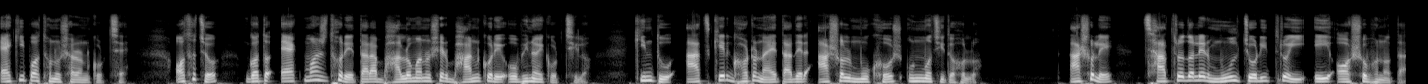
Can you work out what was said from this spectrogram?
একই পথ অনুসরণ করছে। অথচ গত এক মাস ধরে তারা ভালো মানুষের ভান করে অভিনয় করছিল। কিন্তু আজকের ঘটনায় তাদের আসল মুখোশ উন্মোচিত হল। আসলে ছাত্রদলের মূল চরিত্রই এই অশোভনতা।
